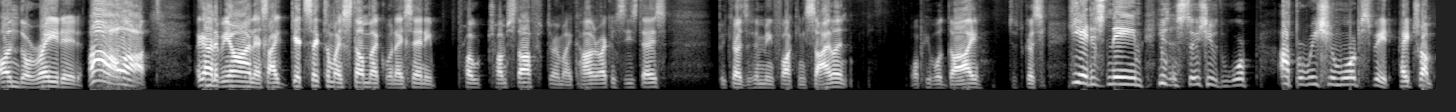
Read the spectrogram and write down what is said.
underrated. Holla! I gotta be honest, I get sick to my stomach when I say any pro Trump stuff during my comment records these days because of him being fucking silent while people die just because he had his name, he was associated with Warp Operation Warp Speed. Hey, Trump,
